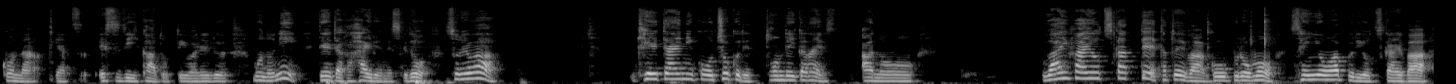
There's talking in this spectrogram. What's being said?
こんなやつ、SD カードって言われるものにデータが入るんですけど、それは携帯にこう直で飛んでいかないです。あの、Wi-Fi を使って、例えば GoPro も専用アプリを使えば、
